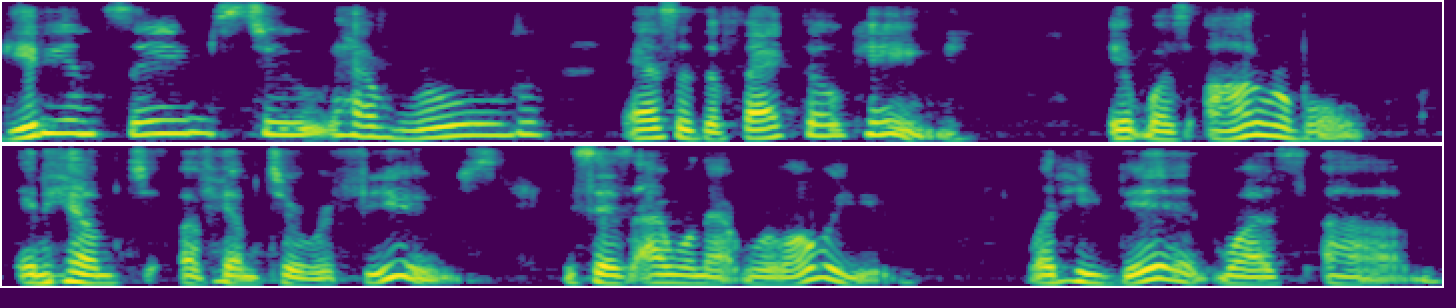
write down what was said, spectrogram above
Gideon seems to have ruled as a de facto king. It was honorable in him to, of him to refuse. He says, "I will not rule over you." What he did was um,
